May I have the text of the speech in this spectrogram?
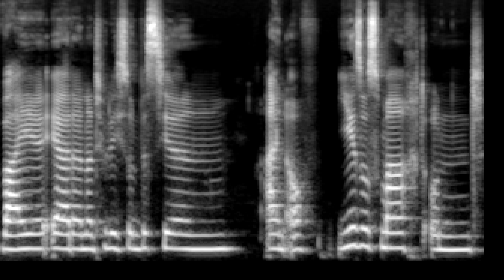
weil er dann natürlich so ein bisschen einen auf Jesus macht und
